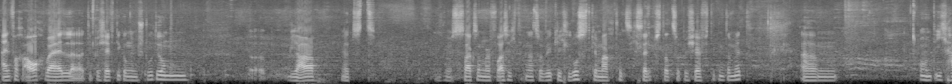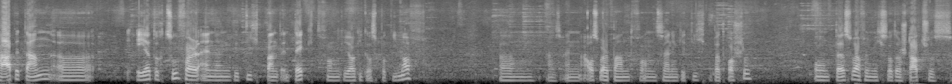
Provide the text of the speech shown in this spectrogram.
einfach auch, weil äh, die Beschäftigung im Studium, äh, ja, jetzt, ich sage es einmal vorsichtig, nicht so wirklich Lust gemacht hat, sich selbst da zu beschäftigen damit. Ähm, und ich habe dann äh, eher durch Zufall einen Gedichtband entdeckt von Georgi Gospodinov, ähm, also ein Auswahlband von seinen Gedichten Badroschel. Und das war für mich so der Startschuss.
